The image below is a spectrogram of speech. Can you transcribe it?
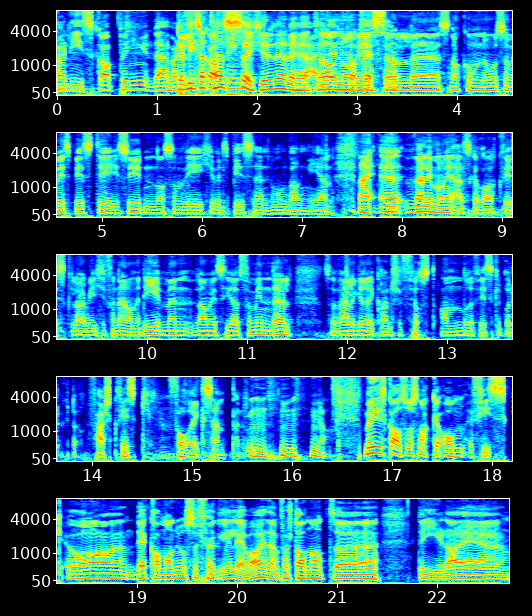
verdiskaping Det er Delikatesse, ikke det det heter Det når vi skal uh, snakke om noe som vi spiste i Syden, og som vi ikke vil spise noen gang igjen. Nei, uh, veldig mange elsker rakfisk. La meg ikke fornærme de, men la meg si at for min del så velger jeg kanskje først andre fiskeprodukter. Fersk fisk. For eksempel. Ja. Men vi skal altså snakke om fisk, og det kan man jo selvfølgelig leve av i den forstand at uh, det gir deg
